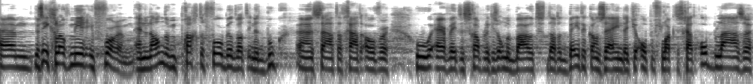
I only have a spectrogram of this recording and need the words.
Um, dus ik geloof meer in vorm. En een ander prachtig voorbeeld wat in het boek staat. Dat gaat over hoe er wetenschappelijk is onderbouwd dat het beter kan zijn dat je oppervlaktes gaat opblazen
